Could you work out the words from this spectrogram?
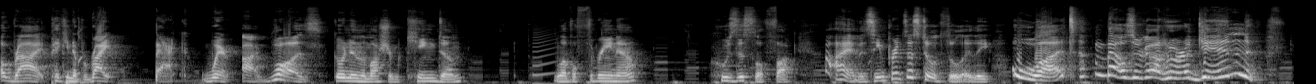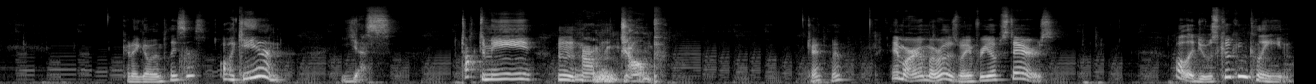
Alright, picking up right back where I was. Going into the Mushroom Kingdom. Level 3 now. Who's this little fuck? I haven't seen Princess Toadstool lately. What? Bowser got her again? Can I go in places? Oh, I can. Yes. Talk to me. Mm, jump. Okay, well. Hey Mario, my brother's waiting for you upstairs. All I do is cook and clean.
